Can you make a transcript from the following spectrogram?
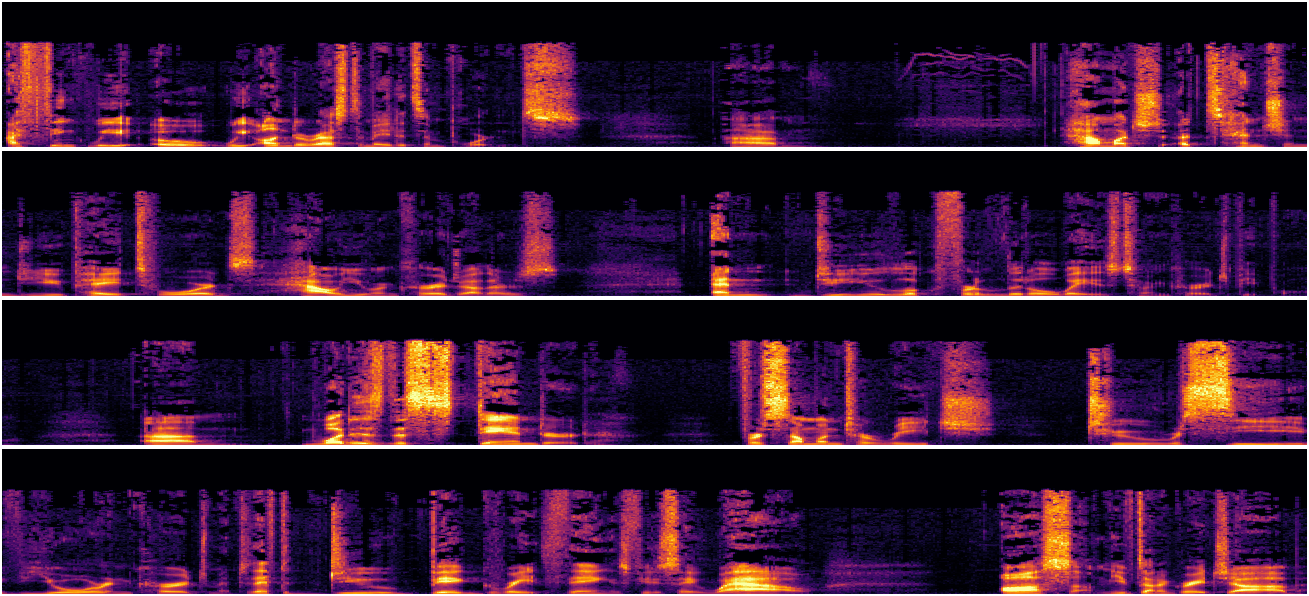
I think we, owe, we underestimate its importance. Um, how much attention do you pay towards how you encourage others? And do you look for little ways to encourage people? Um, what is the standard for someone to reach to receive your encouragement? Do they have to do big, great things for you to say, wow, awesome, you've done a great job?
